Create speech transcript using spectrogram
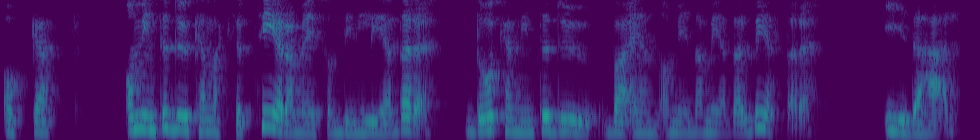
Och att om inte du kan acceptera mig som din ledare, då kan inte du vara en av mina medarbetare i det här.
